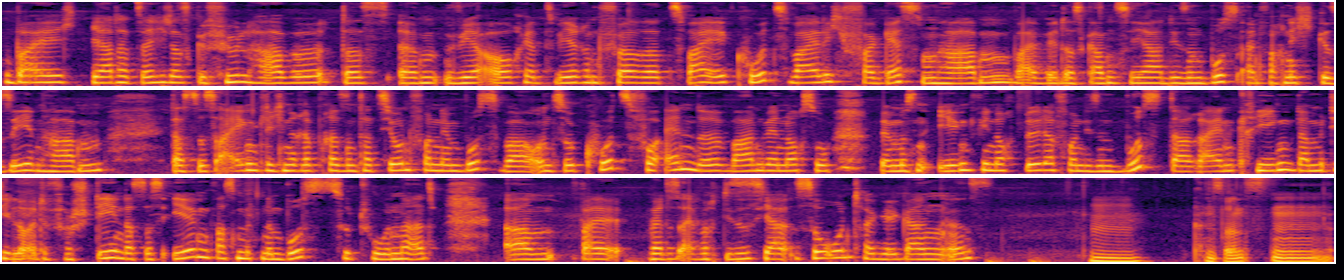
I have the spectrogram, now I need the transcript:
Wobei ich ja tatsächlich das Gefühl habe, dass ähm, wir auch jetzt während Further 2 kurzweilig vergessen haben, weil wir das ganze Jahr diesen Bus einfach nicht gesehen haben, dass das eigentlich eine Repräsentation von dem Bus war. Und so kurz vor Ende waren wir noch so, wir müssen irgendwie noch Bilder von diesem Bus da reinkriegen, damit die Leute verstehen, dass das irgendwas mit einem Bus zu tun hat, ähm, weil, weil das einfach dieses Jahr so untergegangen ist. Hm. Ansonsten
